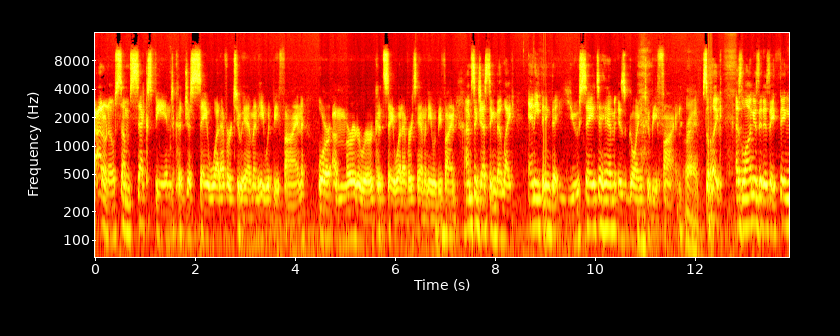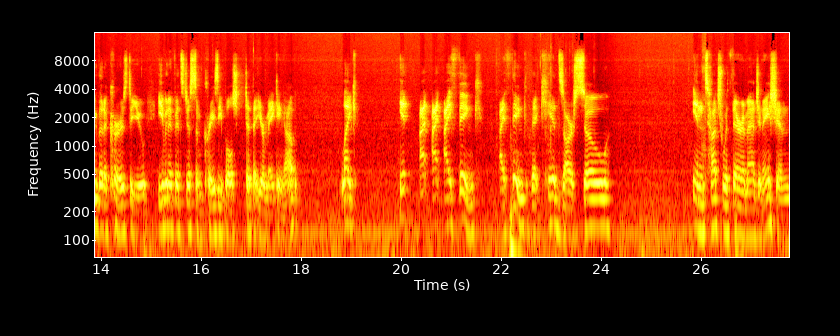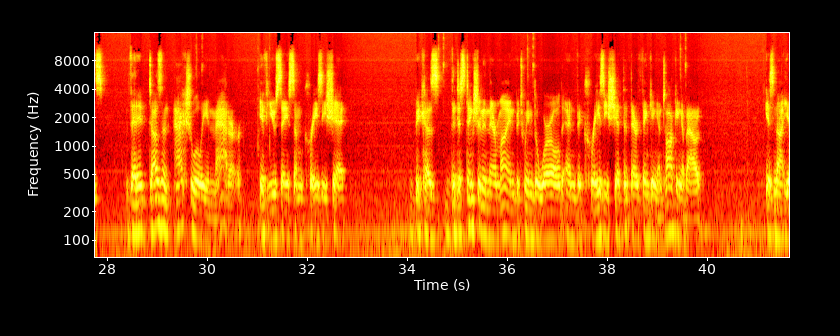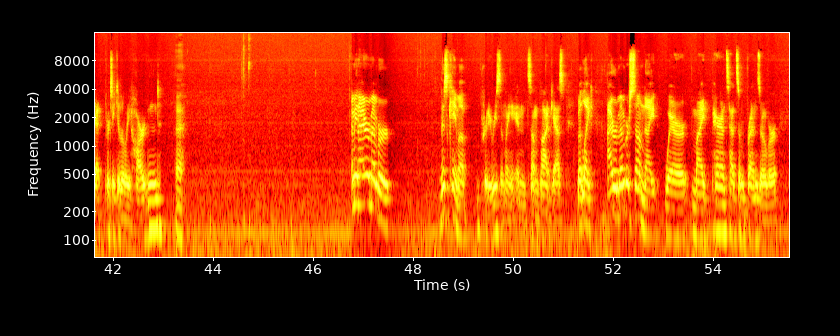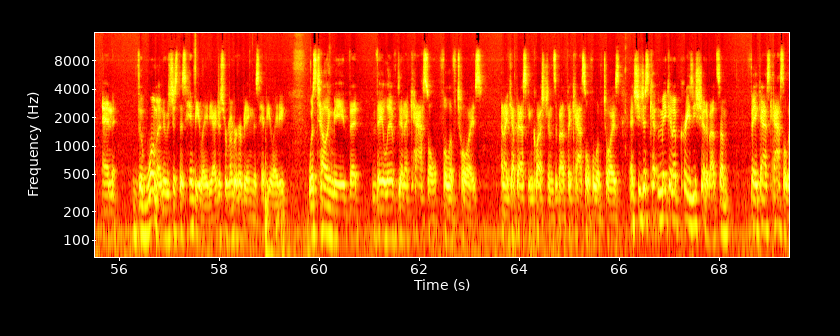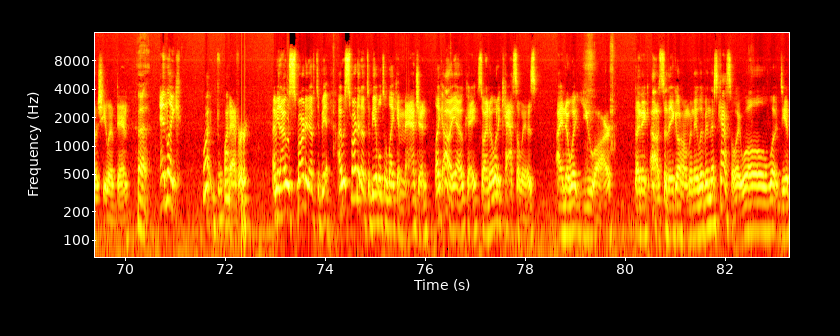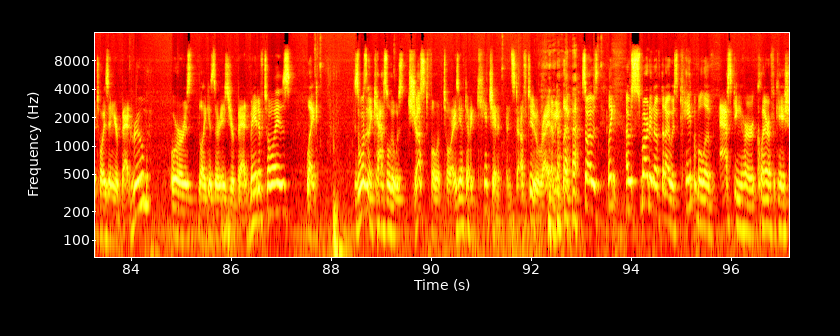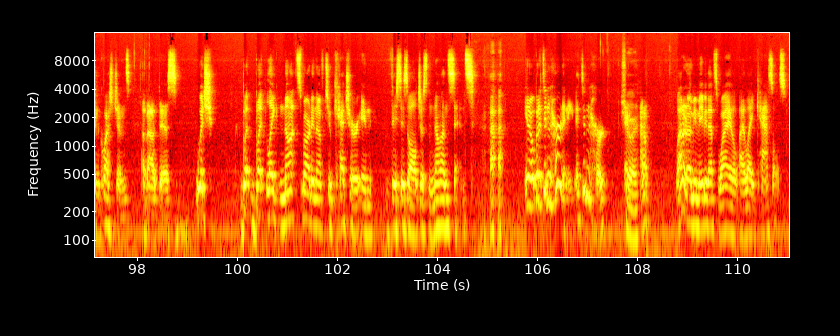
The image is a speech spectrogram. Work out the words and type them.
I don't know, some sex fiend could just say whatever to him and he would be fine, or a murderer could say whatever to him and he would be fine. I'm suggesting that like anything that you say to him is going to be fine. Right. So like as long as it is a thing that occurs to you, even if it's just some crazy bullshit that you're making up, like it I, I, I think I think that kids are so in touch with their imaginations that it doesn't actually matter if you say some crazy shit because the distinction in their mind between the world and the crazy shit that they're thinking and talking about is not yet particularly hardened. Eh. I mean, I remember this came up pretty recently in some podcast, but like I remember some night where my parents had some friends over and the woman who was just this hippie lady, I just remember her being this hippie lady, was telling me that they lived in a castle full of toys. And I kept asking questions about the castle full of toys, and she just kept making up crazy shit about some fake ass castle that she lived in. Huh. and like what whatever. I mean i was smart enough to be i was smart enough to be able to like imagine like oh yeah okay so i know what a castle is. I know what you are. I think oh so they go home and they live in this castle. Like well what do you have toys in your bedroom or is like is there is your bed made of toys like because it wasn't a castle that was just full of toys. You have to have a kitchen and stuff too, right? I mean, like, so I was like, I was smart enough that I was capable of asking her clarification questions about this, which, but but like not smart enough to catch her in this is all just nonsense, you know. But it didn't hurt any. It didn't hurt. And Sure. I don't. Well, I don't know. I mean, maybe that's why I, I like castles.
